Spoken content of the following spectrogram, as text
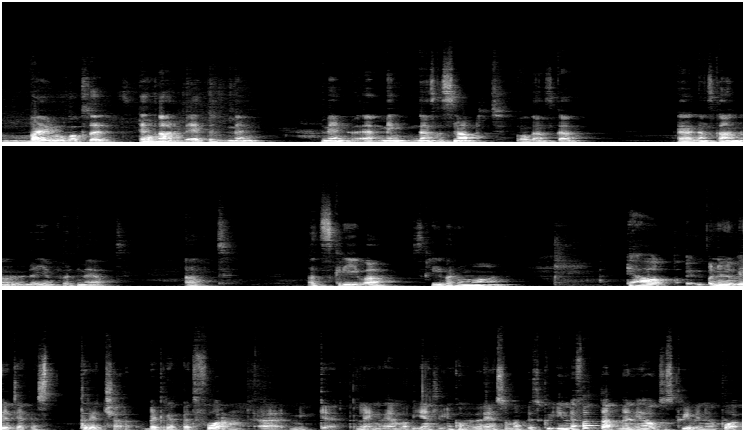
var ju nog också ett, ett arbete men, men, eh, men ganska snabbt och ganska, eh, ganska annorlunda jämfört med att, att, att skriva, skriva roman. Jag har, och nu vet jag att jag stretchar begreppet form eh, mycket längre än vad vi egentligen kom överens om att det skulle innefatta, men jag har också skrivit nu på,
